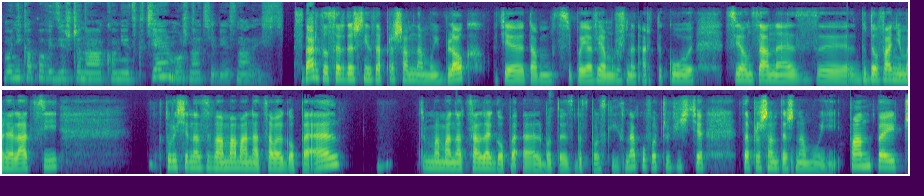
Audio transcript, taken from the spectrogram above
Monika, powiedz jeszcze na koniec, gdzie można Ciebie znaleźć? Bardzo serdecznie zapraszam na mój blog, gdzie tam się pojawiają różne artykuły związane z budowaniem relacji, który się nazywa mama na całego.pl mama na calego.pl, bo to jest bez polskich znaków oczywiście. Zapraszam też na mój fanpage,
